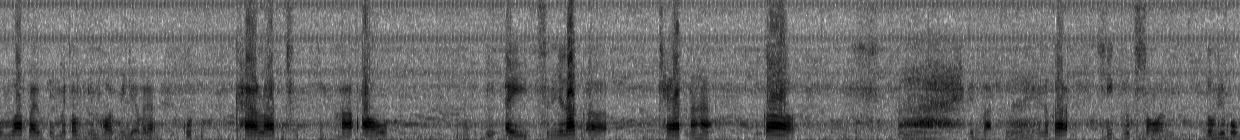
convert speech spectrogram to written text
ผมว่าไปผมไม่ต้อง import media ก็ได้กด carrot ขาเอาหรือไอสัญลักษณ์เอ่อแชทนะฮะ แล้วก็เป็นบัตรเลยแล้วก็คลิกลูกศรตรงที่ผม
